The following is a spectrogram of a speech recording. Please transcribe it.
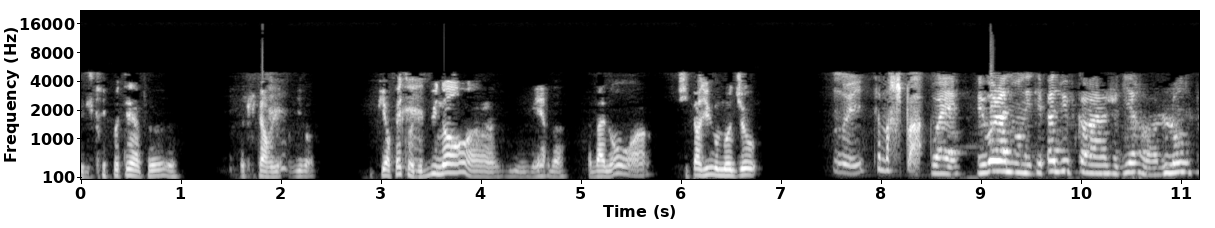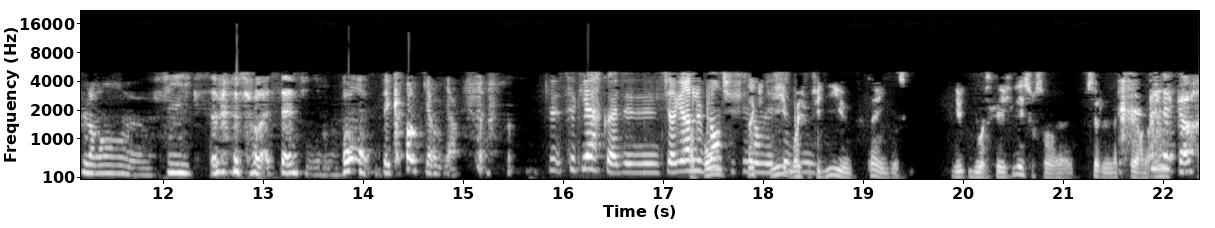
il le tripotait un peu. Il a perdu vivre. Et puis en fait, au début, non. hein, merde. Ah bah non. Hein, J'ai perdu mon mojo. Oui, ça marche pas. Ouais, mais voilà, nous on n'était pas dupes quand même, je veux dire, euh, long plan euh, fixe sur la scène, tu dis bon, c'est quand qui revient C'est clair, quoi. Tu, tu regardes Ah le bon plan, tu fais, non, mais dis, c'est Moi, je bon. me suis dit, euh, putain, il doit, se, il doit se légiler sur son euh, seul l'acteur Ah là. d'accord.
